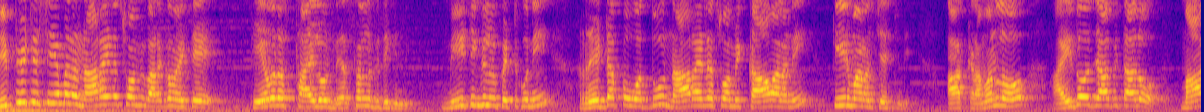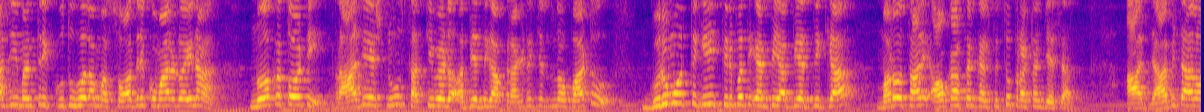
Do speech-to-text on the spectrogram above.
డిప్యూటీ సీఎం అయిన నారాయణ స్వామి వర్గం అయితే తీవ్ర స్థాయిలో నిరసనలకు దిగింది. మీటింగులు పెట్టుకుని రెడ్డప్ప వద్దు నారాయణ స్వామి కావాలని తీర్మానం చేసింది. ఆ క్రమంలో ఐదో జాబితాలో మాజీ మంత్రి కుతూహలమ్మ సోదరి కుమారుడు అయిన నూకతోటి రాజేష్ను సత్యవేడు అభ్యర్థిగా ప్రకటించడంతో పాటు గురుమూర్తికి తిరుపతి ఎంపీ అభ్యర్థిగా మరోసారి అవకాశం కల్పిస్తూ ప్రకటన చేశారు. ఆ జాబితాలో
